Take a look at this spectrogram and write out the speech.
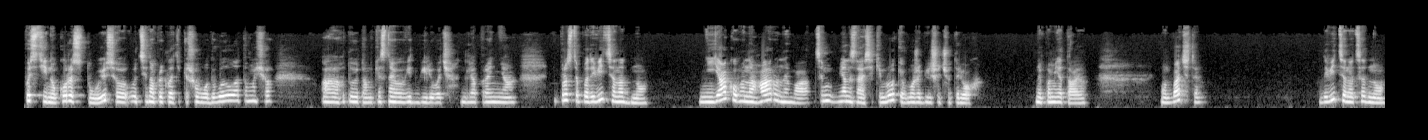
постійно користуюсь. Оці, наприклад, тільки що воду вилила, тому що а, готую там кисневий відбілювач для прання. Просто подивіться на дно. Ніякого нагару нема. Цим я не знаю, з яким років, може більше чотирьох. Не пам'ятаю. От бачите? Дивіться на це дно.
